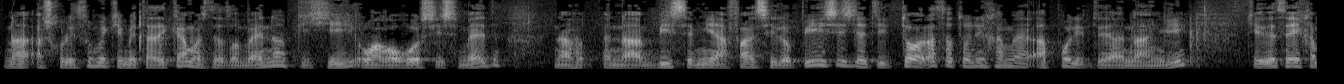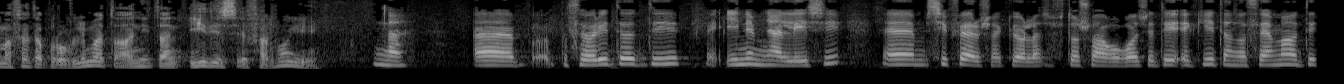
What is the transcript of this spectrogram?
να ασχοληθούμε και με τα δικά μας δεδομένα, π.χ. ο αγωγός ΙΣΜΕΔ, να, να μπει σε μια φάση υλοποίησης, γιατί τώρα θα τον είχαμε απόλυτη ανάγκη και δεν θα είχαμε αυτά τα προβλήματα αν ήταν ήδη σε εφαρμογή. Ναι. Ε, θεωρείτε ότι είναι μια λύση ε, συμφέρουσα κιόλας αυτός ο αγωγός, γιατί εκεί ήταν το θέμα ότι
